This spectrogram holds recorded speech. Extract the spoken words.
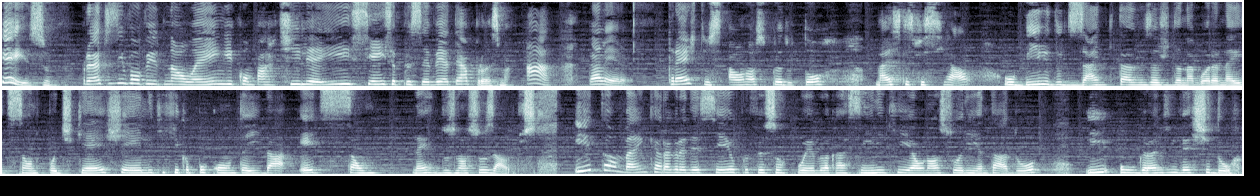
E é isso. Projeto desenvolvido na UENG, compartilha aí, ciência para você ver, até a próxima. Ah, galera, créditos ao nosso produtor, mais que especial, o Billy do design que está nos ajudando agora na edição do podcast, é ele que fica por conta aí da edição né, dos nossos áudios. E também quero agradecer o professor Puebla Cassini, que é o nosso orientador e um grande investidor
